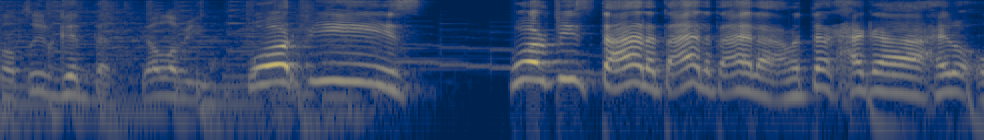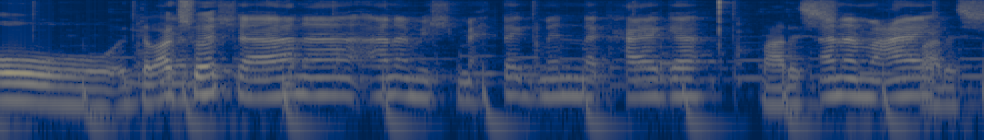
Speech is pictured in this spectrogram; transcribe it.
خطير جدا. يلا بينا. WarBeast وور بيس تعالى تعالى تعالى. عملت لك حاجة حلوة. أوه. انت معاك يا شوية؟ باشا أنا أنا مش محتاج منك حاجة. معلش أنا معايا معلش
